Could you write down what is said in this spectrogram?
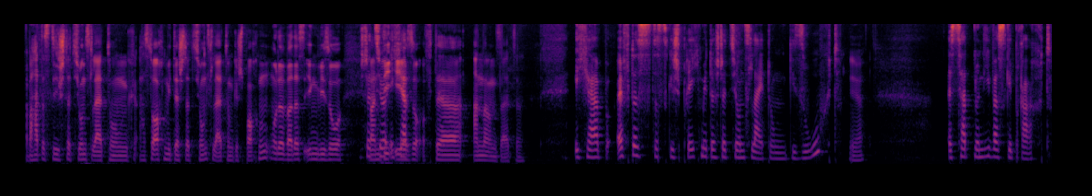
Aber hat das die Stationsleitung, hast du auch mit der Stationsleitung gesprochen oder war das irgendwie so, Station, waren die eher so auf der anderen Seite? Ich habe öfters das Gespräch mit der Stationsleitung gesucht. Ja. Es hat noch nie was gebracht.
